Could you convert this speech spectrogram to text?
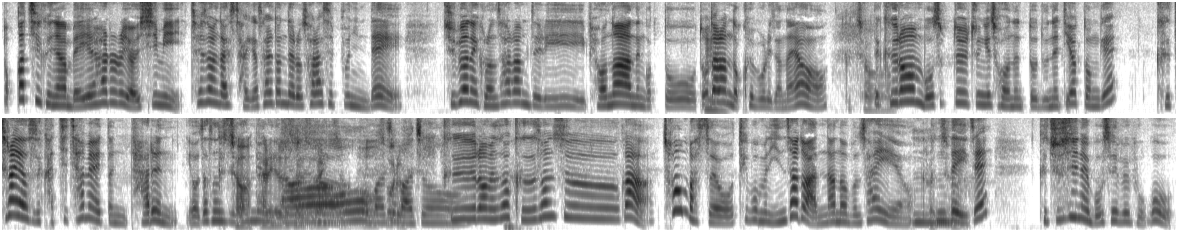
똑같이 그냥 매일 하루를 열심히 최선을 다해서 자기가 살던 대로 살았을 뿐인데 주변에 그런 사람들이 변화하는 것도 또 다른 음. 너클볼이잖아요. 그쵸. 근데 그런 모습들 중에 저는 또 눈에 띄었던 게 그 트라이아웃에 같이 참여했던 다른 여자 선수가 그쵸, 한 다른 여자. 선수가 있죠. 어, 어, 맞아 소름. 맞아. 그러면서 그 선수가 처음 봤어요. 어떻게 보면 인사도 안 나눠본 사이예요. 음. 근데 그렇죠. 이제 그 주신의 모습을 보고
